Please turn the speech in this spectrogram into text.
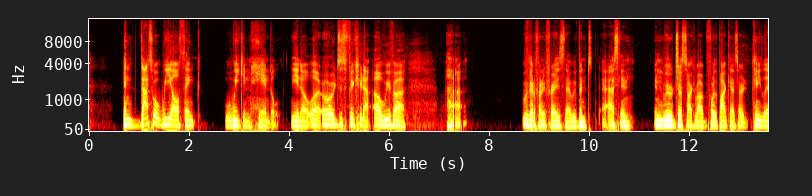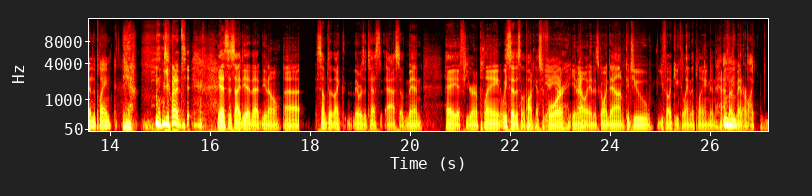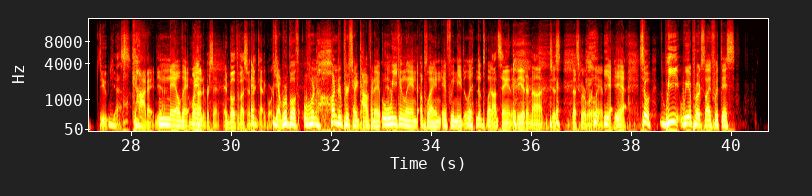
And that's what we all think we can handle, you know, or, or just figured out. Oh, we've uh, uh, we've got a funny phrase that we've been t- asking, and we were just talking about before the podcast started. Can you land the plane? Yeah. Do you want to? Yeah, it's this idea that, you know, uh, something like there was a test asked of men, hey, if you're in a plane, we said this on the podcast before, yeah, you know, and it's going down, could you, you feel like you can land the plane? And half Mhm. of men are like, dude, yes, Got it. Yeah. Nailed it. 100%. And, both of us are in that category. Yeah, we're both 100% confident Yeah. we can land a plane if we need to land a plane. Not saying idiot or not, just that's where we're landing. yeah, yeah, So we we approach life with this.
